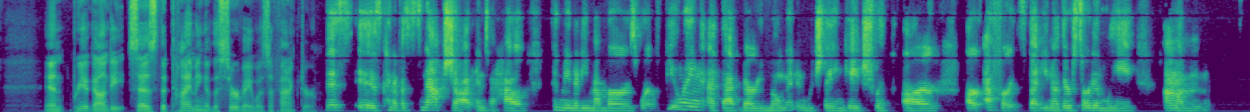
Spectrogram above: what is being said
And Priya Gandhi says the timing of the survey was a factor. This is kind of a snapshot into how community members were feeling at that very moment in which they engaged with our our efforts. But you know, there's certainly um,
